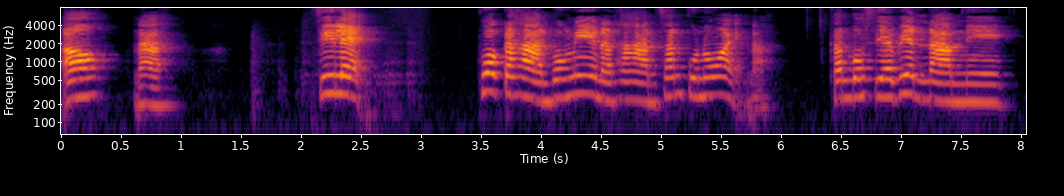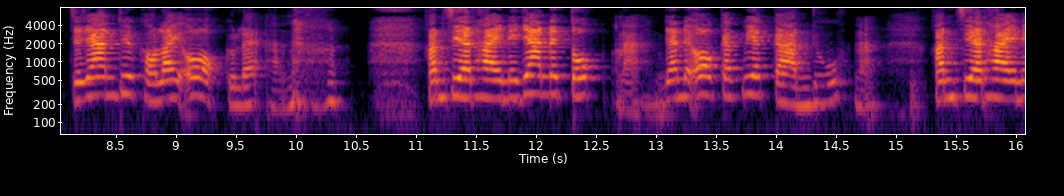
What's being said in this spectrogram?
เอานะสิแหละ พวกทหารพวกนี้นะทหารสั้นผู้น้อยนะคันโบเซียเวียดนามนี่จะย่านที่เขาไล่ออกอยู่แล้วหันคันเซียไทยในย่านได้ตกนะย่านได้ออกจากเวียกการอยู่นะคันเซียไทยใน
